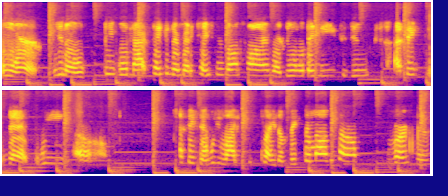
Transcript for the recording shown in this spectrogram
or, you know, people not taking their medications on time or doing what they need to do. I think that we, um, I think that we like to play the victim all the time versus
